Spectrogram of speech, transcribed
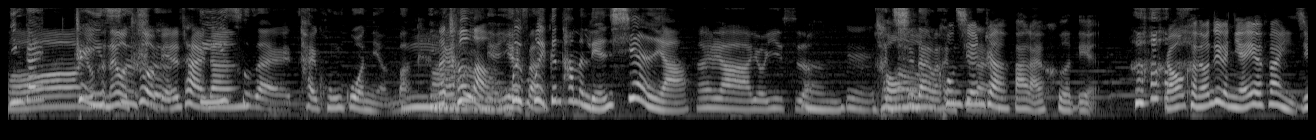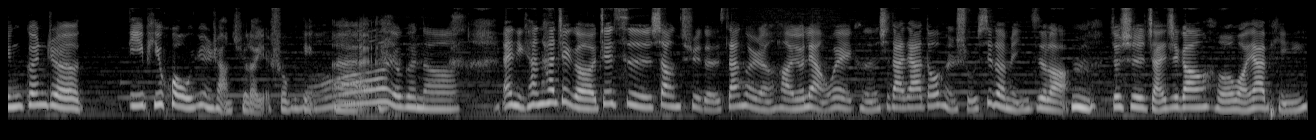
应该这一次有特别菜单，第一次在太空过年吧？那春晚会不会跟他们连线呀？哎呀，有意思。嗯，很期待了。空间站发来贺电，然后可能这个年夜饭已经跟着第一批货物运上去了，也说不定。哦，有可能。哎，你看他这个这次上去的三个人哈，有两位可能是大家都很熟悉的名字了，嗯，就是翟志刚和王亚平。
